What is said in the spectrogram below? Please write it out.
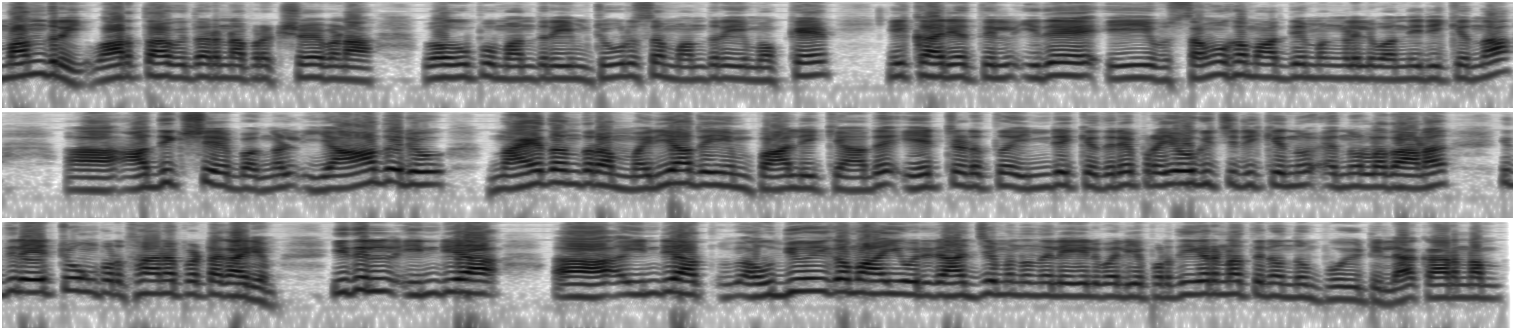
മന്ത്രി വാർത്താവിതരണ പ്രക്ഷേപണ വകുപ്പ് മന്ത്രിയും ടൂറിസം മന്ത്രിയും ഒക്കെ ഇക്കാര്യത്തിൽ ഇതേ ഈ സമൂഹ മാധ്യമങ്ങളിൽ വന്നിരിക്കുന്ന അധിക്ഷേപങ്ങൾ യാതൊരു നയതന്ത്ര മര്യാദയും പാലിക്കാതെ ഏറ്റെടുത്ത് ഇന്ത്യക്കെതിരെ പ്രയോഗിച്ചിരിക്കുന്നു എന്നുള്ളതാണ് ഇതിലേറ്റവും പ്രധാനപ്പെട്ട കാര്യം. ഇതിൽ ഇന്ത്യ ഇന്ത്യ ഔദ്യോഗികമായി ഒരു രാജ്യമെന്ന നിലയിൽ വലിയ പ്രതികരണത്തിനൊന്നും പോയിട്ടില്ല. കാരണം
